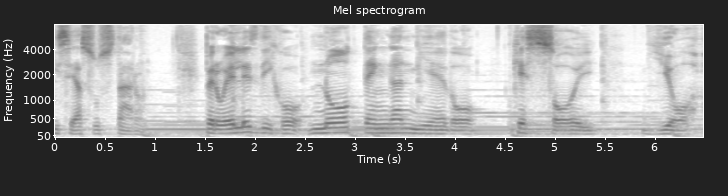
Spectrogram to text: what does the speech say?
y se asustaron. Pero él les dijo, no tengan miedo, que soy yo.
